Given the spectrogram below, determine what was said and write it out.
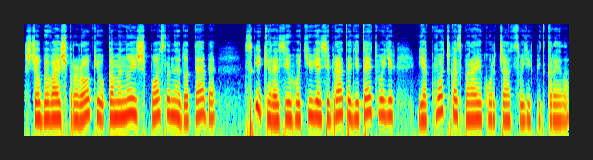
що вбиваєш пророків, каменуєш посланих до тебе. Скільки разів хотів я зібрати дітей твоїх, як квочка збирає курчат своїх під крила,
